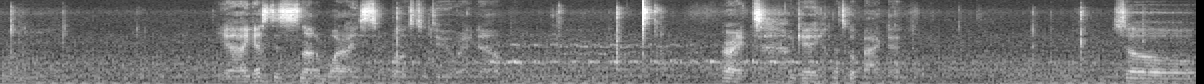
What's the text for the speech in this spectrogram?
Hmm. Yeah, I guess this is not what I'm supposed to do right now. Alright, okay, let's go back then. So,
